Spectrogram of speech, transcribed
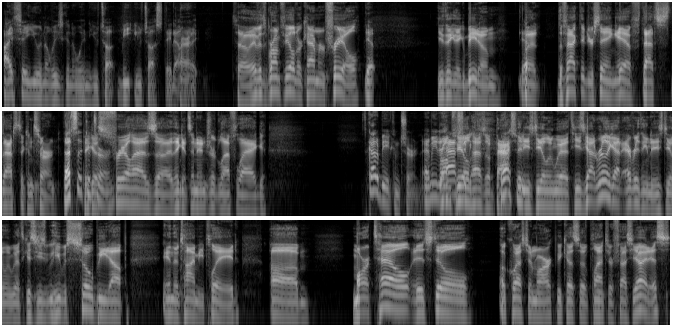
I say UNLV is going to win Utah, beat Utah State outright. So if it's Brumfield or Cameron Friel, Yep, you think they can beat them. Yep. But the fact that you're saying if, that's that's the concern. That's the because concern. Friel has, uh, I think it's an injured left leg. it's got to be a concern. I mean, it has Brumfield has a back has that he's dealing with. He's got really got everything that he's dealing with because he's he was so beat up in the time he played. Um, Martell is still a question mark because of plantar fasciitis.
